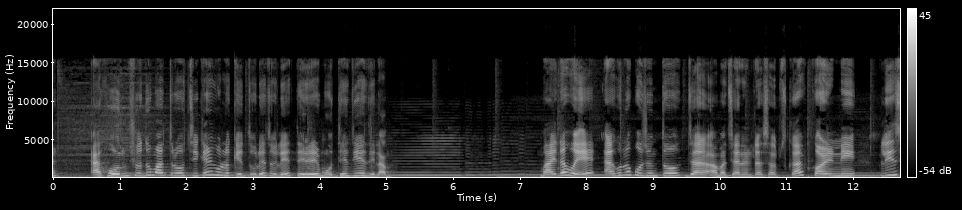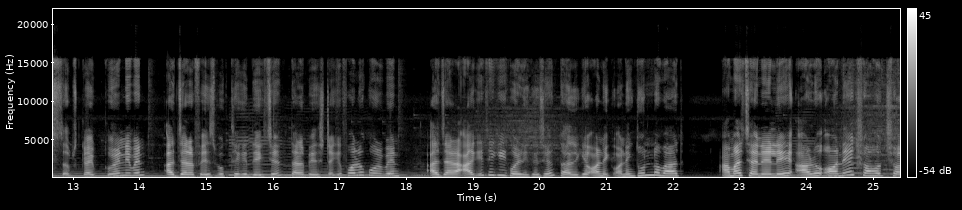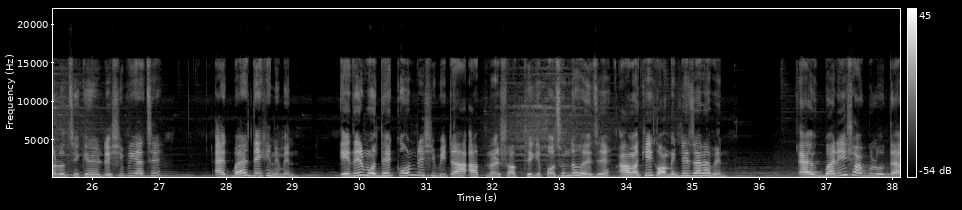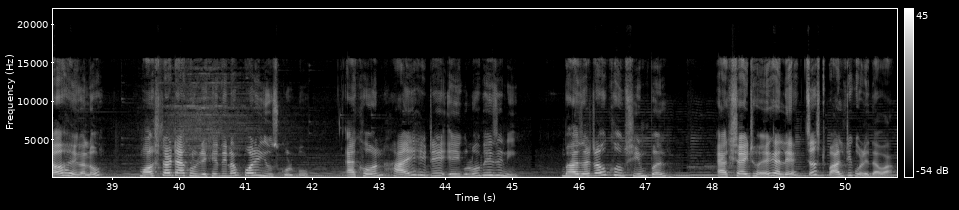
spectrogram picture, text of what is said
এখন শুধুমাত্র চিকেনগুলোকে তুলে তুলে তেলের মধ্যে দিয়ে দিলাম। বাই দ্য ওয়ে এখনও পর্যন্ত যারা আমার চ্যানেলটা সাবস্ক্রাইব করেননি প্লিজ সাবস্ক্রাইব করে নেবেন। আর যারা ফেসবুক থেকে দেখছেন, তারা পেজটাকে ফলো করবেন। আর যারা আগে থেকেই করে রেখেছেন, তাদেরকে অনেক অনেক ধন্যবাদ। আমার চ্যানেলে আরও অনেক সহজ সরল চিকেনের রেসিপি আছে। একবার দেখে নেবেন। এদের মধ্যে কোন রেসিপিটা আপনার সব থেকে পছন্দ হয়েছে, আমাকে কমেন্টে জানাবেন। একবারেই সবগুলো দেওয়া হয়ে গেল। মশলাটা এখন রেখে দিলাম, পরে ইউজ করব। এখন হাই হিটে এইগুলো ভেজে নিই। ভাজাটাও খুব সিম্পল এক সাইড হয়ে গেলে জাস্ট পাল্টি করে দেওয়া।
